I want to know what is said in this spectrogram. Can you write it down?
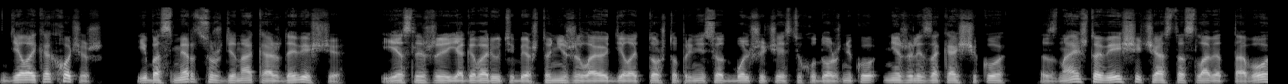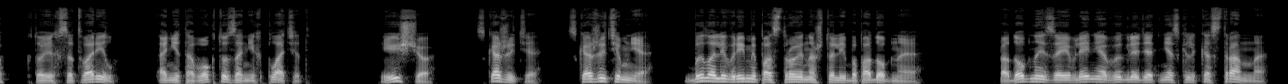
Делай как хочешь, ибо смерть суждена каждой вещи. Если же я говорю тебе, что не желаю делать то, что принесет больше чести художнику, нежели заказчику, знай, что вещи часто славят того, кто их сотворил, а не того, кто за них платит. И еще, скажите, скажите мне, было ли в Риме построено что-либо подобное. Подобные заявления выглядят несколько странно,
